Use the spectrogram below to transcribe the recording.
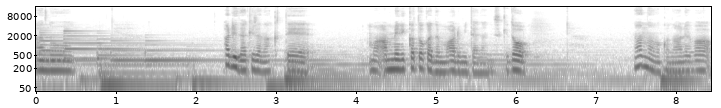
あのパリだけじゃなくて、まあ、アメリカとかでもあるみたいなんですけど何なのかな？あれは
